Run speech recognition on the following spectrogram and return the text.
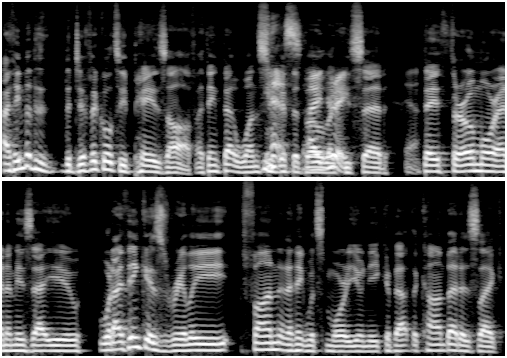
I think that the, the difficulty pays off. I think that once you Yes, get the bow, like you said, Yeah. they throw more enemies at you. What I think is really fun, and I think what's more unique about the combat is like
